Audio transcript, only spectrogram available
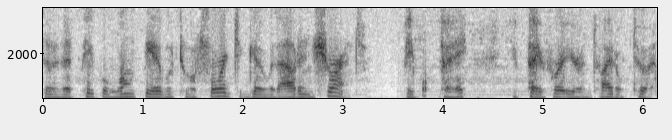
so that people won't be able to afford to go without insurance. People pay. You pay for it, you're entitled to it.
